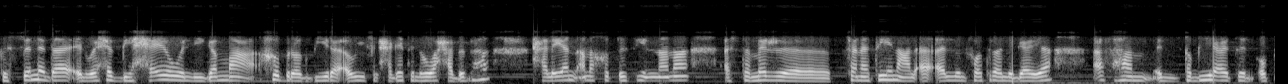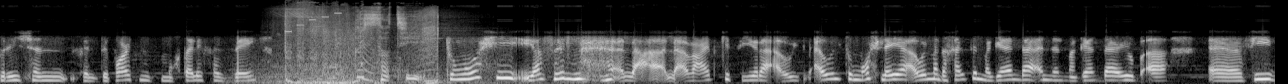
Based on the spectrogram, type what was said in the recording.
في السن ده الواحد بيحاول يجمع خبرة كبيرة قوي في الحاجات اللي هو حاببها. حاليا أنا خطتي إن أنا أستمر آه، سنتين على الأقل الفترة اللي جاية أفهم طبيعة ال operation في ال department مختلفة إزاي. قصتي؟ طموحي يصل لأبعاد كثيره قوي. أول طموح ليا أول ما دخلت المجال ده إن المجال ده يبقى في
